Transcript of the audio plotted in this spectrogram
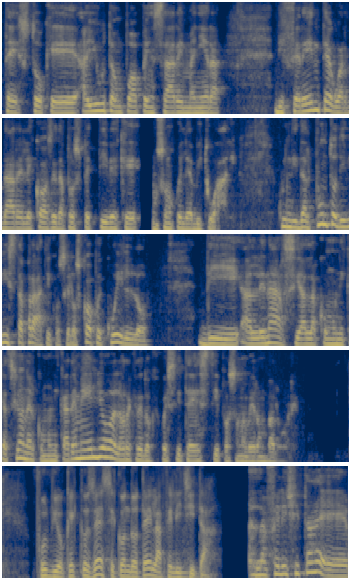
testo che aiuta un po' a pensare in maniera differente, a guardare le cose da prospettive che non sono quelle abituali. Quindi dal punto di vista pratico, se lo scopo è quello di allenarsi alla comunicazione, al comunicare meglio, allora credo che questi testi possano avere un valore. Fulvio, che cos'è secondo te la felicità? La felicità è,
